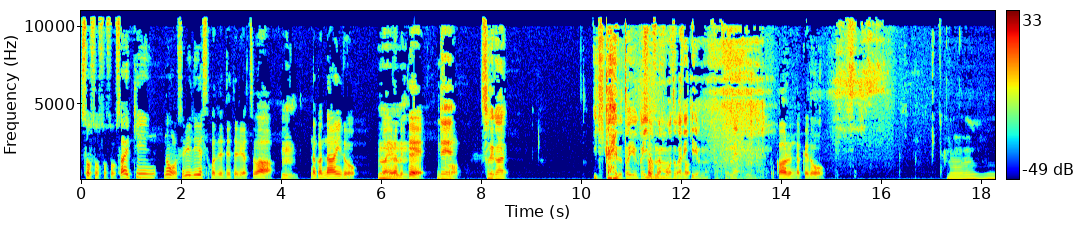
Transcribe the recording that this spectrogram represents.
そうそうそうそう、最近の 3DS とかで出てるやつは、うん。なんか難易度が選べて、うん、でそれが、生き返るというか、いろんなモードができるようになったんですよね。とかあるんだけど、うん。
